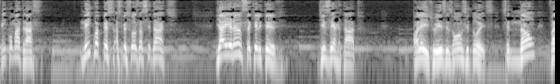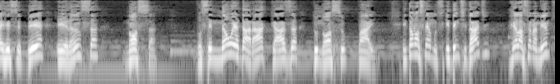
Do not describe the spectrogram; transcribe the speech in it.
nem com madrasta. Nem com as pessoas da cidade. E a herança que ele teve? Deserdado. Olha aí, Juízes 11, 2. Você não vai receber herança nossa. Você não herdará a casa do nosso pai. Então nós temos identidade, relacionamentos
